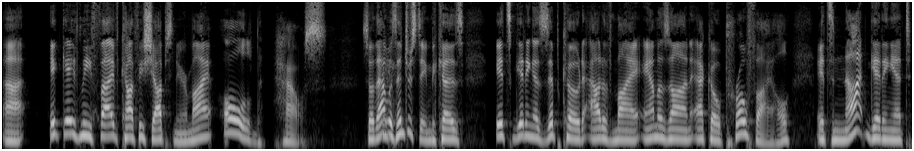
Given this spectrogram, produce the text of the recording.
Uh, it gave me five coffee shops near my old house. So that was interesting because it's getting a zip code out of my Amazon Echo profile. It's not getting it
